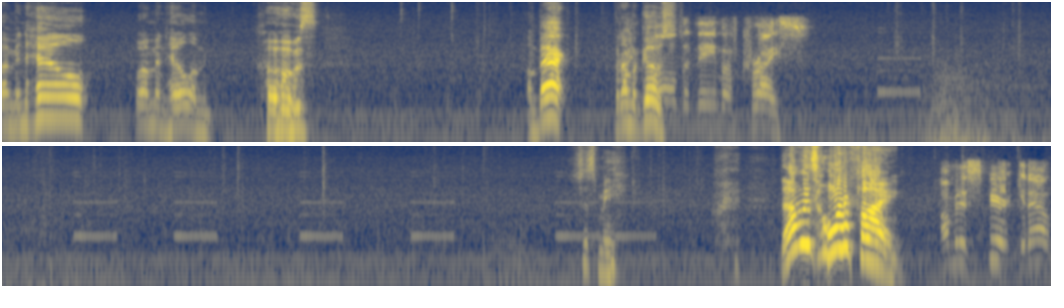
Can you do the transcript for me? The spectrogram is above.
I'm in hell. Well, I'm in hell. I'm in hose. I'm back, but I'm a ghost. Call the name of Christ. It's just me. that was horrifying. I'm in a spirit, get out.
